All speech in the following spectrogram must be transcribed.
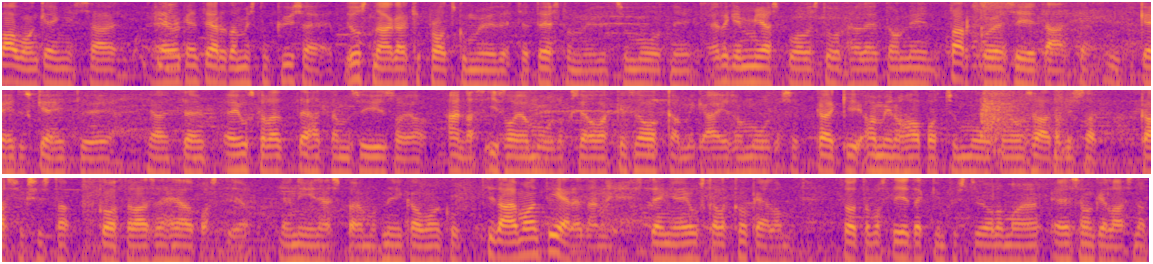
vauvan kengissä ei oikein tiedetä, mistä on kyse. Et just nämä kaikki protkumyytit ja testomyytit sun muut, niin etenkin miespuoliset urheilijat on niin tarkkoja siitä, että kehitys kehittyy ja, ja että ei uskalla tehdä tämmöisiä isoja, ns. isoja muutoksia, vaikka se olekaan mikään iso muutos. Et kaikki aminohapot sun muut niin on saatavissa kasviksista kohtalaisen helposti ja, ja niin edespäin, mutta niin kauan kuin sitä ei vaan tiedetä, niin sitten ei uskalla kokeilla, mutta toivottavasti itsekin pystyy olemaan edes jonkinlaisena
